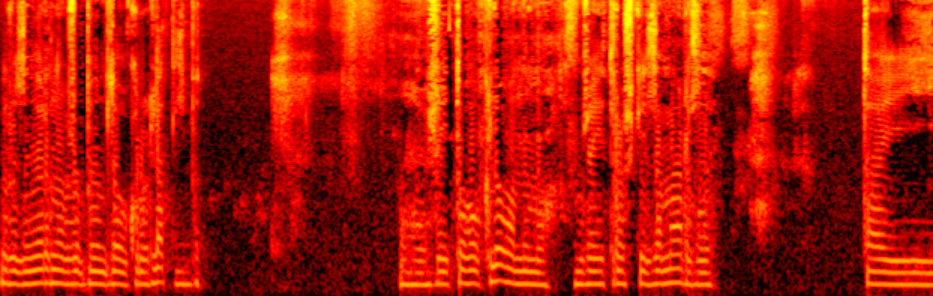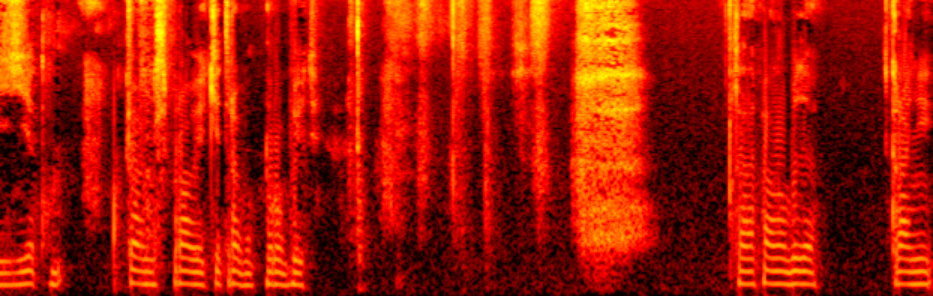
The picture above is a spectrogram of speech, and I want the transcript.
Друзі, наверное, вже будемо заокруглятись, бо е, вже і того кльова нема, вже і трошки замерзли. Та й є там певні справи, які треба поробити. Це напевно буде крайній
